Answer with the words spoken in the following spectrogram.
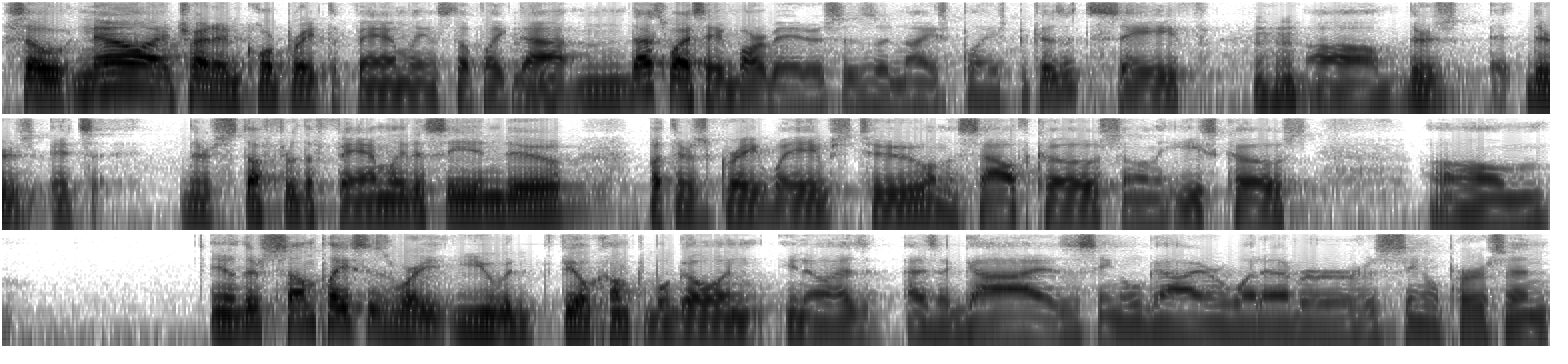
so now I try to incorporate the family and stuff like that. And that's why I say Barbados is a nice place because it's safe. Um, there's there's it's there's stuff for the family to see and do, but there's great waves too on the south coast and on the east coast. Um, you know, there's some places where you would feel comfortable going, you know, as as a guy, as a single guy or whatever, or as a single person.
